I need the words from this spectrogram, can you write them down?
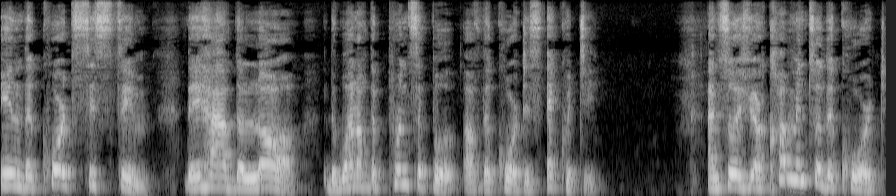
in the court system, they have the law. The, one of the principle of the court is equity. And so if you're coming to the court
